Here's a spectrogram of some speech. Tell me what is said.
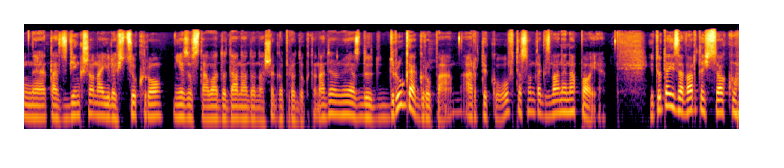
mm, ta zwiększona ilość cukru nie została dodana do naszego produktu. Natomiast druga grupa artykułów to są tak zwane napoje. I tutaj zawartość soku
